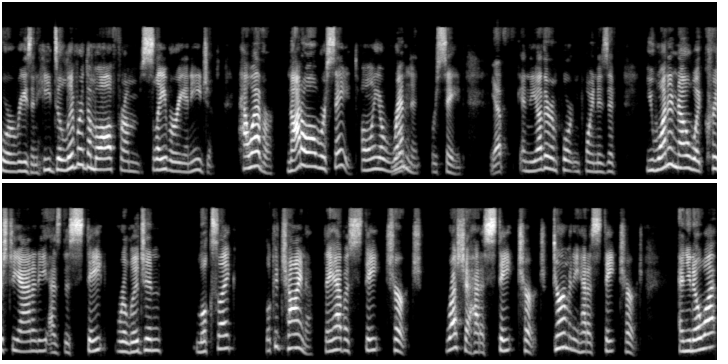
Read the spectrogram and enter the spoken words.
for a reason. He delivered them all from slavery in Egypt. However, not all were saved, only a remnant were saved. Yep. And the other important point is if you want to know what Christianity as the state religion looks like, look at China. They have a state church. Russia had a state church. Germany had a state church. And you know what?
